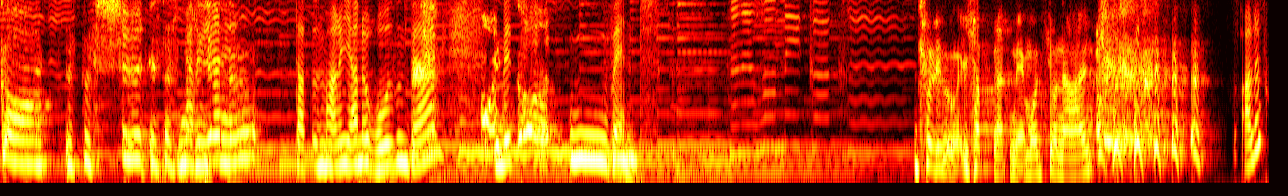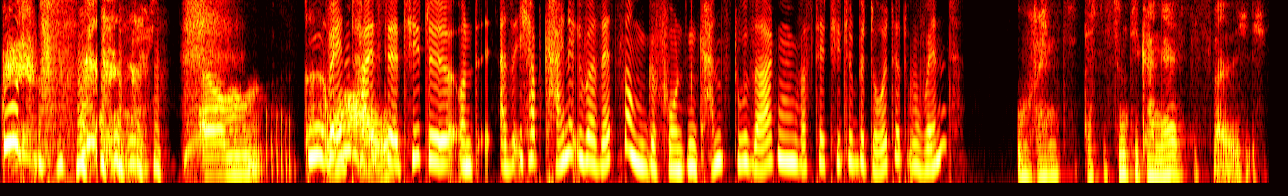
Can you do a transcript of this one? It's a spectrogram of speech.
Gott, ist das schön. Ist das Marianne? Das ist Marianne Rosenberg oh mit Uvent. Entschuldigung, ich habe gerade einen emotionalen. Alles gut. ähm, Uvent wow. heißt der Titel und also ich habe keine Übersetzung gefunden. Kannst du sagen, was der Titel bedeutet, Uvent? Uvent, das ist Syntikanes, das, ich, ich,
